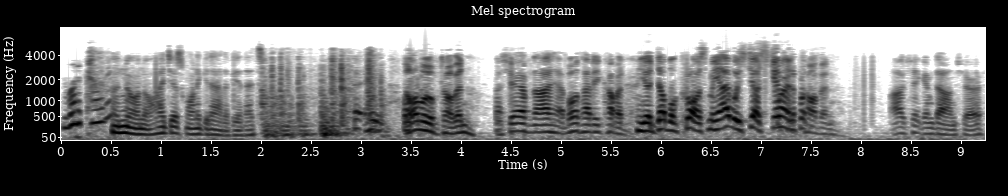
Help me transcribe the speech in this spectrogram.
You want to count Uh, it? no, no, I just want to get out of here, that's all. Hey, Don't move, Tobin. The sheriff and I both have you covered. you double-crossed me. I was just Skip trying it, to... pro- Tobin. I'll shake him down, Sheriff.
